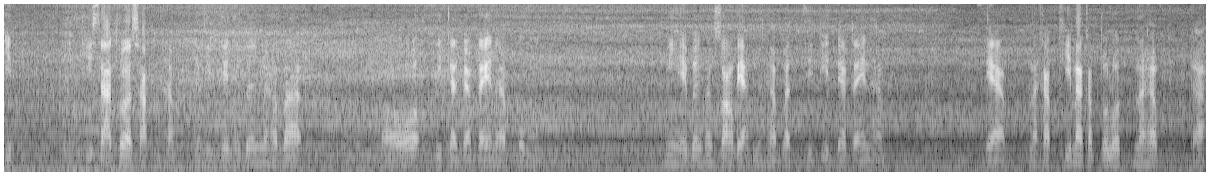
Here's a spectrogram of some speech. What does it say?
ยิดขีซาร์โทรศัพท์นะครับอย่างที่เทสให้เบิ่งนะครับว่าเขาติดกันแบบใดนะครับ ผมมีให้เบิ่งทั้งสองแบบนะครับว่าสิติดแบบใดนะครับ แบบนะครับที่มากับตัวรถนะครับกับ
